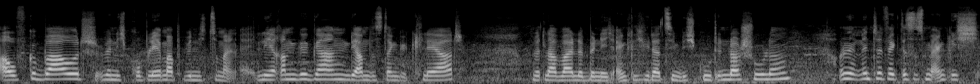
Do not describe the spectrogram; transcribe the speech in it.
aufgebaut. Wenn ich Probleme habe, bin ich zu meinen Lehrern gegangen. Die haben das dann geklärt. Mittlerweile bin ich eigentlich wieder ziemlich gut in der Schule. Und im Endeffekt ist es mir eigentlich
